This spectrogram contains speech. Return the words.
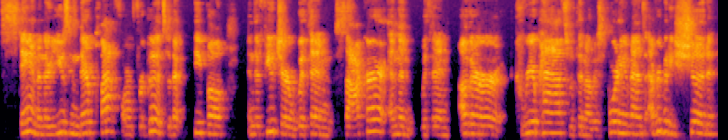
stand and they're using their platform for good so that people in the future within soccer and then within other career paths within other sporting events everybody should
